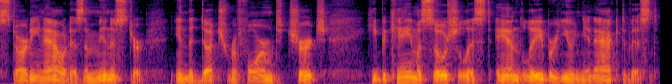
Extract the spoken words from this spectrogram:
Starting out as a minister in the Dutch Reformed Church, he became a socialist and labor union activist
